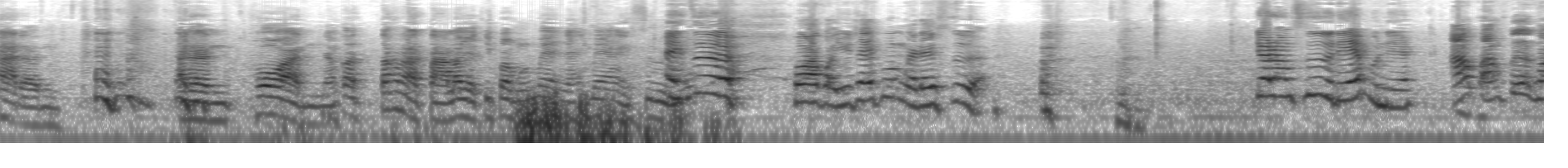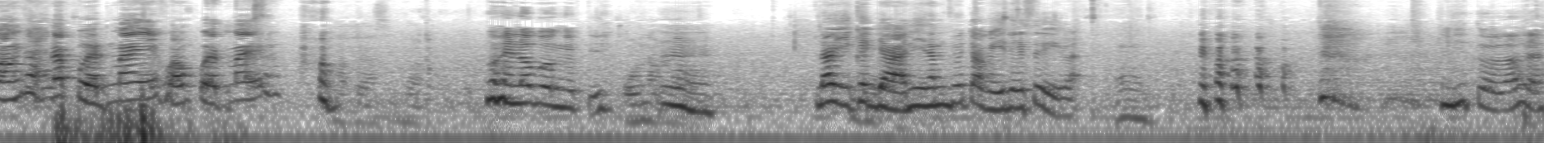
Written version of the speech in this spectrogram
นาดอันอันนั้นพ่ออันยังก็ตั้งขนาดตาเราอยากกินปลาหมึกแม่ยังให้แม่ให้ซื้อไอ้ซื้อพอก็อยู่ใช้พุ่มก็ได้เสื้อเจะลองซื้อเด้ปุ่นนี่เอาของซื้อของใช้แล้วเปิดไหมของเปิดไหมเราเห็นเราเบิ่งอยู่ติโอ้น้อืมแล้วอีกก็อย่านี่น้ำยุ้ยเจ้าก็อีได้ซื้ออีกละอื มนี่ตัวแล้วเลย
